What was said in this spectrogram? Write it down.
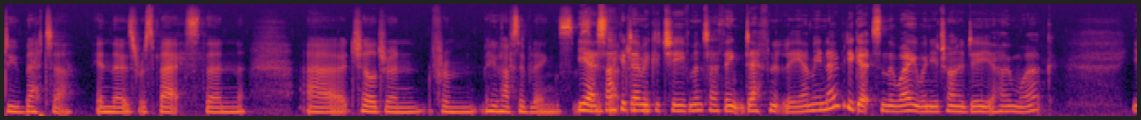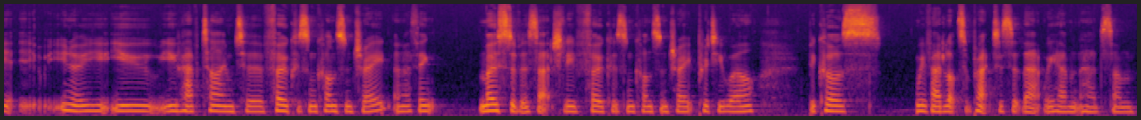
do better in those respects than uh, children from who have siblings. Yes, academic achievement, I think definitely. I mean, nobody gets in the way when you're trying to do your homework. You, you know, you, you you have time to focus and concentrate, and I think most of us actually focus and concentrate pretty well because we've had lots of practice at that. We haven't had some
